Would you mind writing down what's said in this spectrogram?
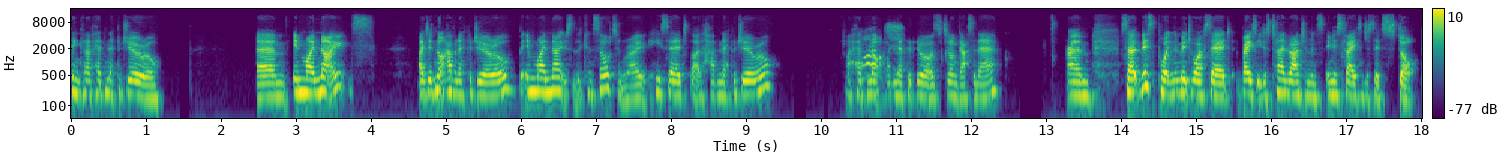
thinking I'd had an epidural. Um, in my notes, I did not have an epidural, but in my notes that the consultant wrote, he said that I'd had an epidural. I had what? not had an epidural. I was still on gas and air. Um, so at this point, the midwife said, basically, just turned around to him in his face and just said, "Stop!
